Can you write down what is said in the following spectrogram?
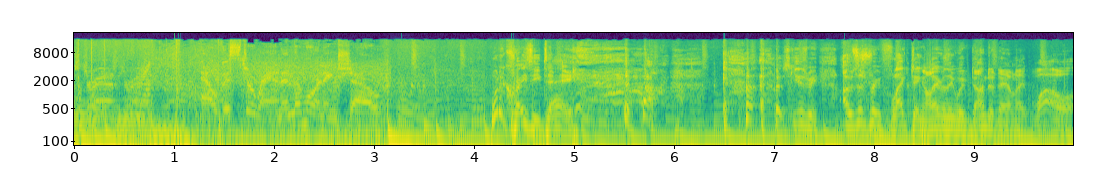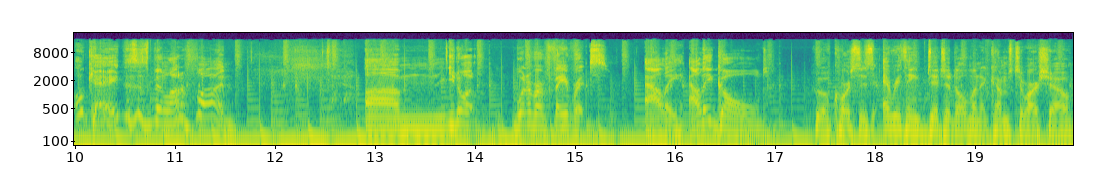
Elvis Duran. Elvis Duran in the morning show. What a crazy day. Excuse me. I was just reflecting on everything we've done today. I'm like, wow, okay, this has been a lot of fun. Um, you know what? One of our favorites, Allie, Allie Gold, who of course is everything digital when it comes to our show.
